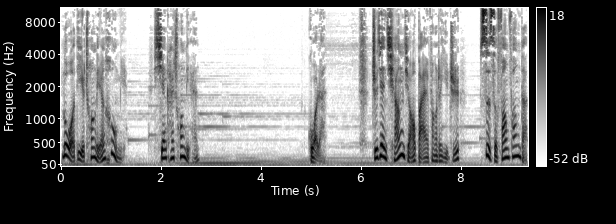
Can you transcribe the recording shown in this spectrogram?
落地窗帘后面，掀开窗帘，果然，只见墙角摆放着一只四四方方的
